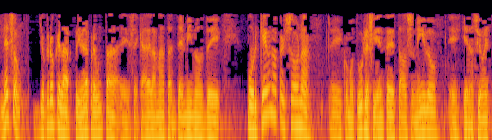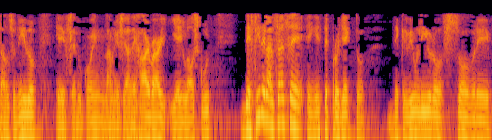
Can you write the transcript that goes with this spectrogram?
Nelson, yo creo que la primera pregunta eh, se cae de la mata en términos de por qué una persona eh, como tú, residente de Estados Unidos, eh, que nació en Estados Unidos, que se educó en la Universidad de Harvard y Yale Law School, decide lanzarse en este proyecto de escribir un libro sobre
